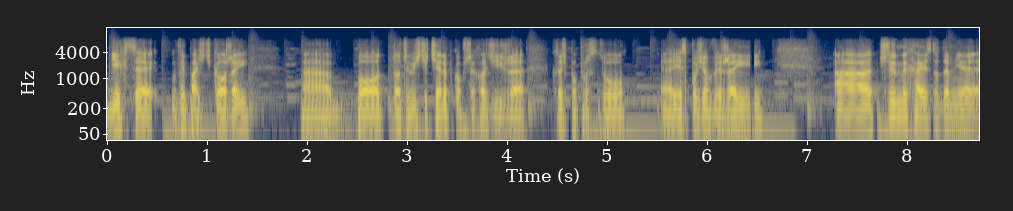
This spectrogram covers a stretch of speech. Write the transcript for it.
nie chcę wypaść gorzej, e, bo to oczywiście cierpko przechodzi, że ktoś po prostu e, jest poziom wyżej. A czy Mycha jest ode mnie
